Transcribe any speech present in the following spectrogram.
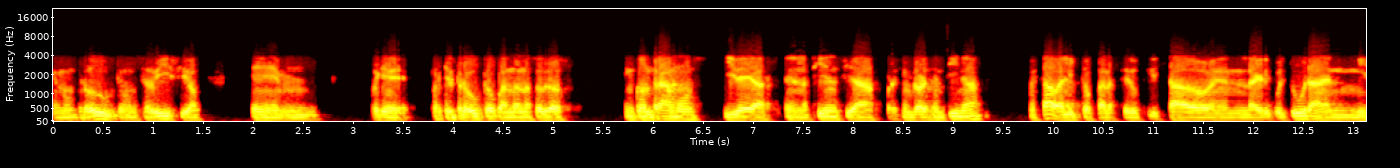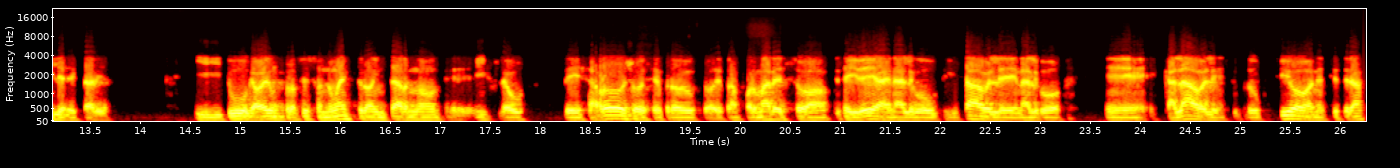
en un producto, en un servicio, em, porque, porque el producto cuando nosotros encontramos ideas en la ciencia, por ejemplo Argentina, no estaba listo para ser utilizado en la agricultura en miles de hectáreas. Y tuvo que haber un proceso nuestro interno de eFlow de desarrollo de ese producto, de transformar eso, esa idea en algo utilizable, en algo eh, escalable en su producción, etcétera,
